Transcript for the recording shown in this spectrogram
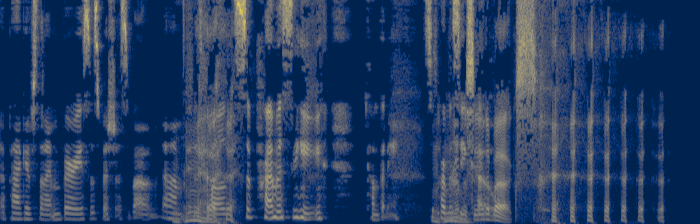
a package that I'm very suspicious about. Um, it Mhm. called Supremacy Company. Supremacy Privacy Co. in a box.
